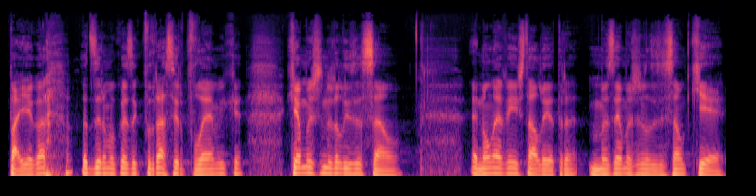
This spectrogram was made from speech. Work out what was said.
pá, e agora vou dizer uma coisa que poderá ser polémica, que é uma generalização, não levem isto à letra, mas é uma generalização que é,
